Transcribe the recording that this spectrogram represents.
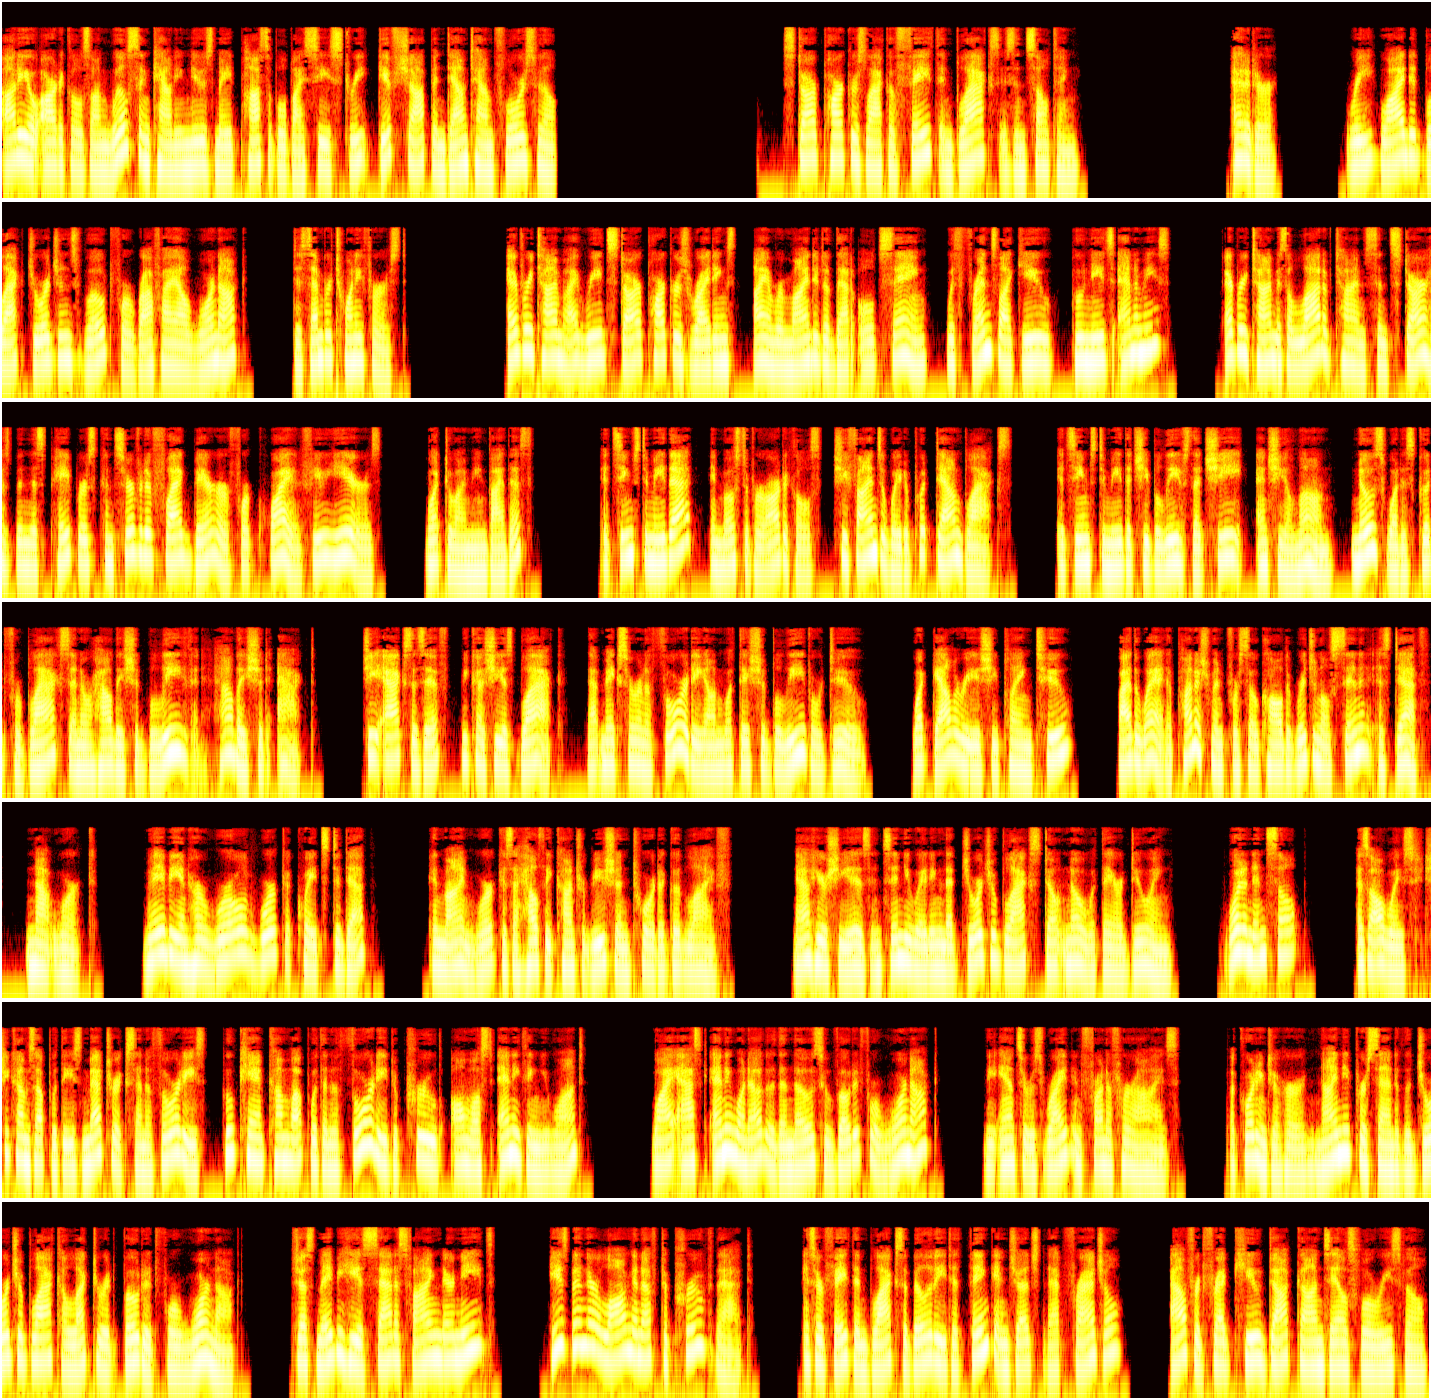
Audio articles on Wilson County News made possible by C Street Gift Shop in downtown Floresville. Star Parker's lack of faith in blacks is insulting. Editor. Re Why did black Georgians vote for Raphael Warnock? December 21st. Every time I read Star Parker's writings, I am reminded of that old saying with friends like you, who needs enemies? Every time is a lot of times since Star has been this paper's conservative flag bearer for quite a few years. What do I mean by this? It seems to me that, in most of her articles, she finds a way to put down blacks. It seems to me that she believes that she, and she alone, knows what is good for blacks and or how they should believe and how they should act. She acts as if, because she is black, that makes her an authority on what they should believe or do. What gallery is she playing to? By the way, the punishment for so called original sin is death, not work. Maybe in her world, work equates to death? In mine, work is a healthy contribution toward a good life. Now here she is insinuating that Georgia blacks don't know what they are doing. What an insult! As always, she comes up with these metrics and authorities. Who can't come up with an authority to prove almost anything you want? Why ask anyone other than those who voted for Warnock? The answer is right in front of her eyes. According to her, 90% of the Georgia black electorate voted for Warnock. Just maybe he is satisfying their needs? He's been there long enough to prove that. Is her faith in blacks' ability to think and judge that fragile? Alfred Fred Q. Gonzales Floresville.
